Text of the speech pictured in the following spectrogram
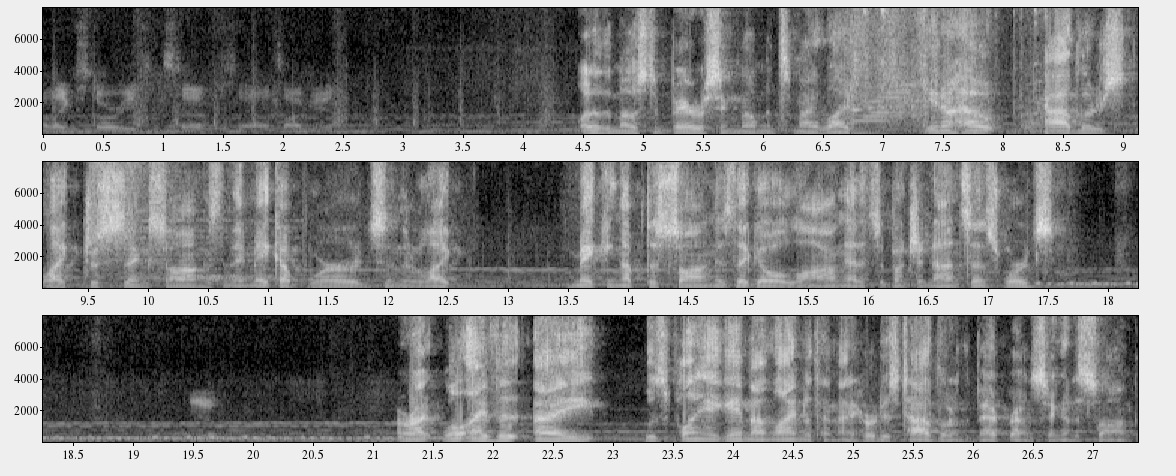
I like stories and stuff, so it's all good. One of the most embarrassing moments of my life. You know how toddlers like just sing songs and they make up words and they're like making up the song as they go along and it's a bunch of nonsense words? All right. Well, I I was playing a game online with him. And I heard his toddler in the background singing a song,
